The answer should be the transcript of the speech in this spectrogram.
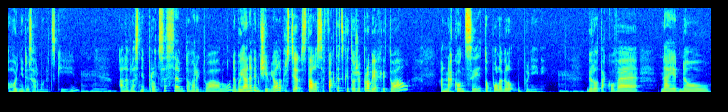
hodně disharmonický, mm-hmm. ale vlastně procesem toho rituálu, nebo já nevím čím, jo, ale prostě stalo se fakticky to, že proběh rituál a na konci to pole bylo úplně jiný. Mm-hmm. Bylo takové najednou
